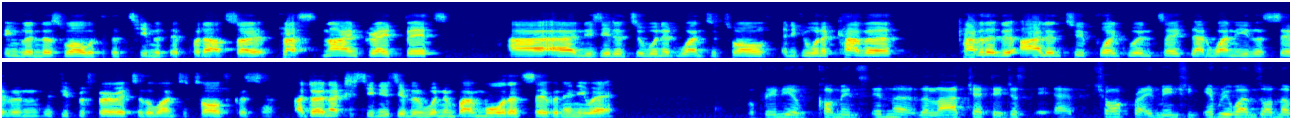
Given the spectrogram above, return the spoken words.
England as well with the team that they put out. So plus nine, great bet. Uh, uh, New Zealand to win it one to twelve, and if you want to cover cover the Ireland two point win, take that one either seven if you prefer it to the one to twelve, because I don't actually see New Zealand winning by more than seven anyway plenty of comments in the, the live chat. They just uh, Shark Brain mentioning everyone's on the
